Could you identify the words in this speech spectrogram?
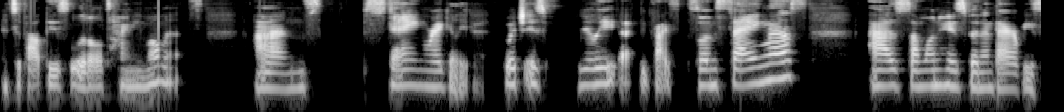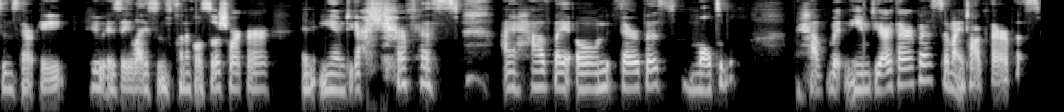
It's about these little tiny moments and staying regulated, which is really, uh, guys. So I'm saying this as someone who's been in therapy since they're eight, who is a licensed clinical social worker and EMDR therapist. I have my own therapist, multiple. I have an EMDR therapist and my talk therapist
